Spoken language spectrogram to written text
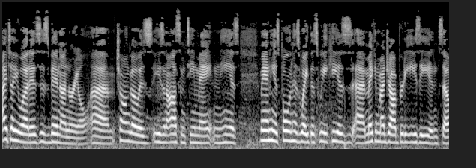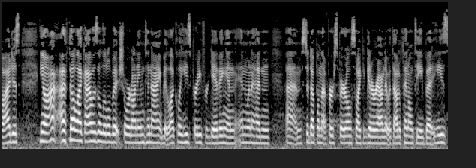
I tell you what, this has been unreal. Um, Chongo is he's an awesome teammate, and he is man, he is pulling his weight this week. He is uh, making my job pretty easy. And so I just, you know, I, I, felt like I was a little bit short on him tonight, but luckily he's pretty forgiving and, and went ahead and um, stood up on that first barrel so I could get around it without a penalty. But he's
